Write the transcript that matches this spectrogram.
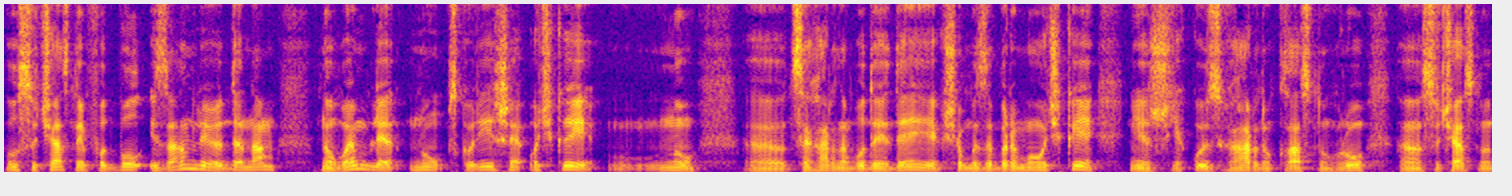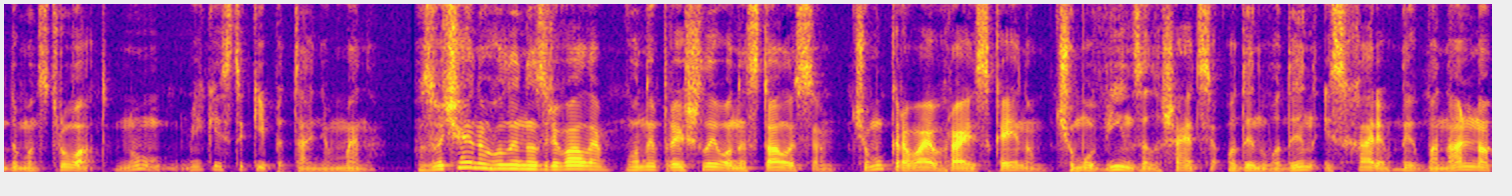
у сучасний футбол із Англією, де нам на Вемблі, ну, скоріше, очки. Ну, е, це гарна буде ідея, якщо ми заберемо очки, ніж якусь гарну класну гру сучасну демонструвати. Ну, якісь такі питання в мене. Звичайно, голи назрівали, вони прийшли, вони сталися. Чому Караваєв грає з Кейном? Чому він залишається один в один із Харі? В них банально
